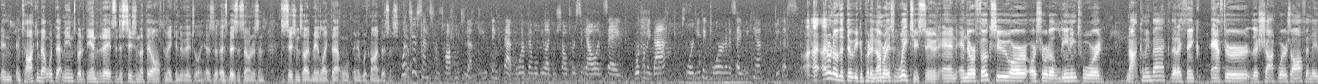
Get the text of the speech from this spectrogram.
in, in talking about what that means. But at the end of the day, it's a decision that they all have to make individually as, as business owners and decisions I've made like that with my business. What's your sense from talking to them? Do you think that more of them will be like Michel Tersiguel and say, we're coming back? Or do you think more are going to say, we can't do this? I, I don't know that, that we can put a number. It's way too soon, and and there are folks who are are sort of leaning toward not coming back. That I think after the shock wears off and they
